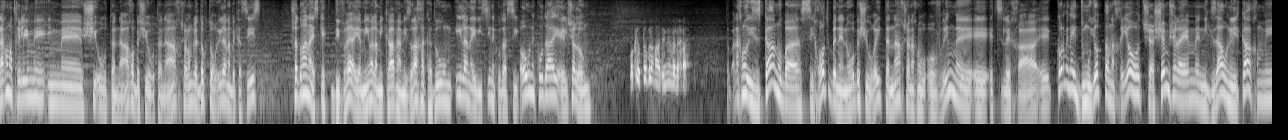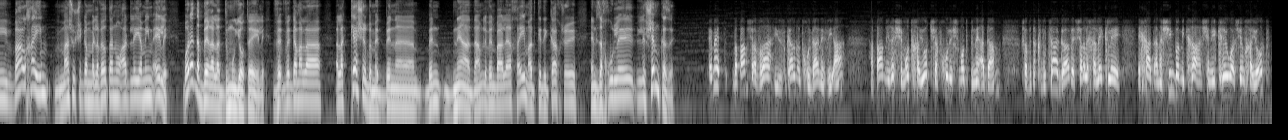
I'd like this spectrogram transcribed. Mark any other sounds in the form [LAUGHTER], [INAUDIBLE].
אנחנו מתחילים אה, עם אה, שיעור תנ"ך, או בשיעור תנ"ך. שלום לדוקטור אילן אבקסיס, שדרן ההסכת דברי הימים על המקרא והמזרח הקדום, אילן abc.co.il, שלום. בוקר טוב למאזינים ולך. טוב, אנחנו הזכרנו בשיחות בינינו, או בשיעורי תנ"ך שאנחנו עוברים אה, אה, אצלך, אה, כל מיני דמויות תנ"כיות שהשם שלהם נגזר או נלקח מבעל חיים, משהו שגם מלווה אותנו עד לימים אלה. בוא נדבר על הדמויות האלה, וגם על, על הקשר באמת בין, בין בני האדם לבין בעלי החיים, עד כדי כך שהם זכו ל- לשם כזה. אמת, בפעם שעברה הזכרנו את חולדה הנביאה, הפעם נראה שמות חיות שהפכו לשמות בני אדם. עכשיו, את הקבוצה, אגב, אפשר לחלק לאחד, אנשים במקרא שנקראו על שם חיות,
